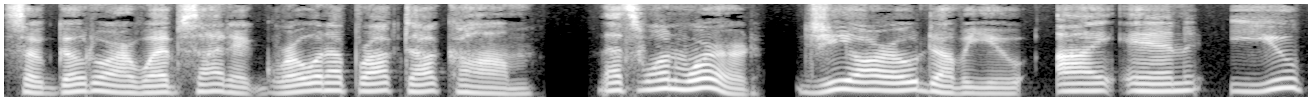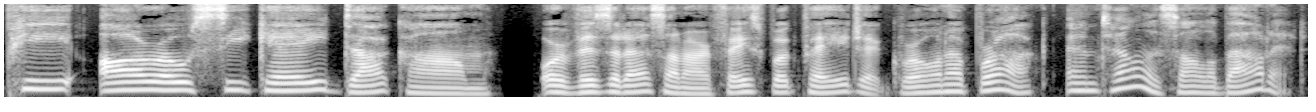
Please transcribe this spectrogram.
So go to our website at growinguprock.com. That's one word G R O W I N U P R O C K dot com. Or visit us on our Facebook page at Growing Up Rock and tell us all about it.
